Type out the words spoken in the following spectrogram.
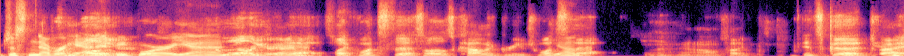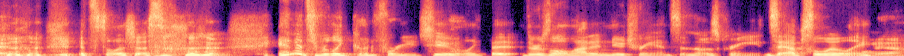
Just never had it before. Yeah. familiar. sure. Yeah, it's like, what's this? Oh, it's collard greens. What's Yep. that? You know, it's like it's good. Try it. it's delicious, and it's really good for you too. Like the, there's a lot of nutrients in those greens. Absolutely. Oh, yeah.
